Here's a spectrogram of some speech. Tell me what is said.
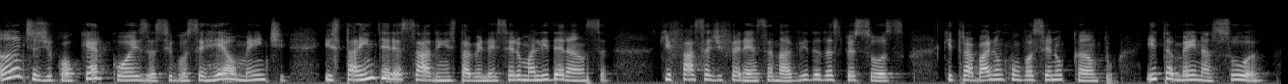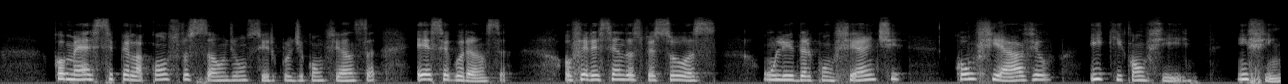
Antes de qualquer coisa, se você realmente está interessado em estabelecer uma liderança que faça diferença na vida das pessoas que trabalham com você no campo e também na sua, comece pela construção de um círculo de confiança e segurança, oferecendo às pessoas um líder confiante, confiável e que confie. Enfim,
